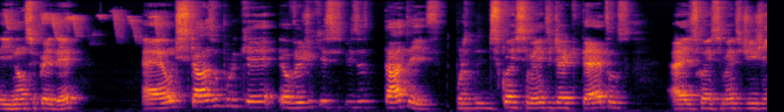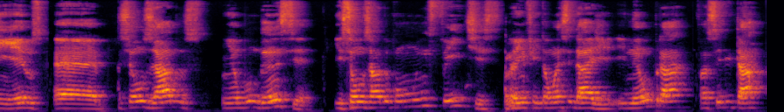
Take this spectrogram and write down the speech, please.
e não se perder. É um descaso porque eu vejo que esses pisos táteis, por desconhecimento de arquitetos, é, desconhecimento de engenheiros, é, são usados em abundância e são usados como enfeites para enfeitar uma cidade e não para facilitar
